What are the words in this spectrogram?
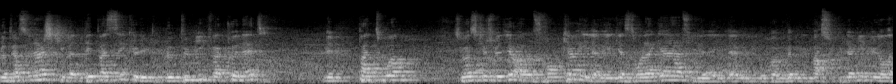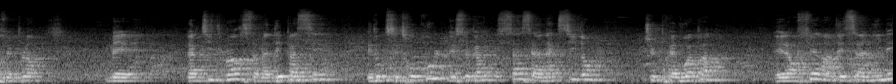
Le personnage qui va te dépasser, que les- le public va connaître, mais pas toi. Tu vois ce que je veux dire? Euh, Franquin, il avait Gaston Lagaffe, il même Marsupilami, lui, il en a fait plein. Mais La Petite Mort, ça m'a dépassé. Et donc, c'est trop cool, mais ce ça, c'est un accident. Tu le prévois pas. Et alors, faire un dessin animé,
